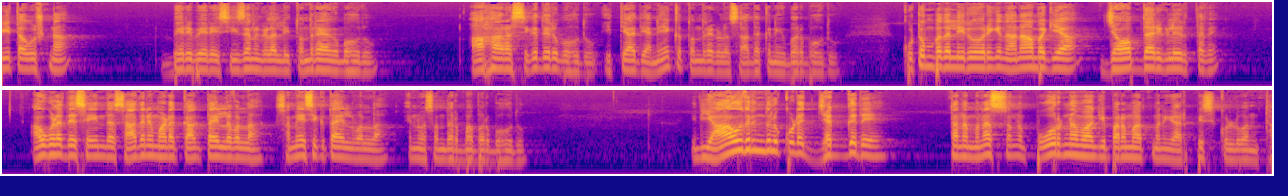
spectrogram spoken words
ಶೀತ, ಉಷ್ಣ ಬೇರೆ ಬೇರೆ ಸೀಸನ್ಗಳಲ್ಲಿ ತೊಂದರೆ ಆಗಬಹುದು. ಆಹಾರ ಸಿಗದಿರಬಹುದು ಇತ್ಯಾದಿ ಅನೇಕ ತೊಂದರೆಗಳು ಸಾಧಕನಿಗೆ ಬರಬಹುದು. ಕುಟುಂಬದಲ್ಲಿರುವವರಿಗೆ ನಾನಾ ಬಗೆಯ ಜವಾಬ್ದಾರಿಗಳಿರ್ತವೆ ಅವುಗಳ ದೆಸೆಯಿಂದ ಸಾಧನೆ ಮಾಡೋಕ್ಕಾಗ್ತಾ ಇಲ್ಲವಲ್ಲ, ಸಮಯ ಸಿಗ್ತಾ ಇಲ್ವಲ್ಲ ಎನ್ನುವ ಸಂದರ್ಭ ಬರಬಹುದು. ಇದು ಯಾವುದರಿಂದಲೂ ಕೂಡ ಜಗ್ಗದೆ ತನ್ನ ಮನಸ್ಸನ್ನು ಪೂರ್ಣವಾಗಿ ಪರಮಾತ್ಮನಿಗೆ ಅರ್ಪಿಸಿಕೊಳ್ಳುವಂಥ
